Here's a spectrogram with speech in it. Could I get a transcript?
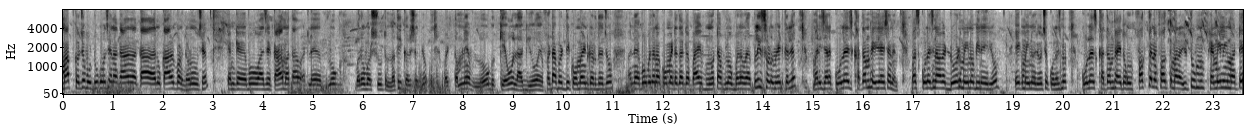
માફ કરજો, બહુ ટૂંકો છે. એના કારણે એનું કારણ પણ ઘણું છે. કેમ કે બહુ આજે કામ હતા, એટલે વ્લોગ બરાબર શૂટ નથી કરી શક્યો. બટ તમને વ્લોગ કેવો લાગ્યો એ ફટાફટથી કોમેન્ટ કરી દેજો. અને બહુ બધાના કોમેન્ટ હતા કે, ભાઈ, મોટા વ્લોગ બનાવ્યા. પ્લીઝ થોડું વેઇટ કરજો. મારી જ્યારે કોલેજ ખતમ થઈ જાય છે ને, બસ કોલેજના હવે દોઢ મહિનો બી નહીં રહ્યો. એક મહિનો રહ્યો છે કોલેજનો. કોલેજ ખતમ થાય તો હું ફક્ત ને ફક્ત મારા યુટ્યુબ ફેમિલી માટે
